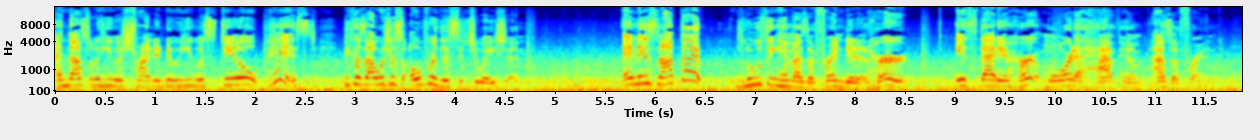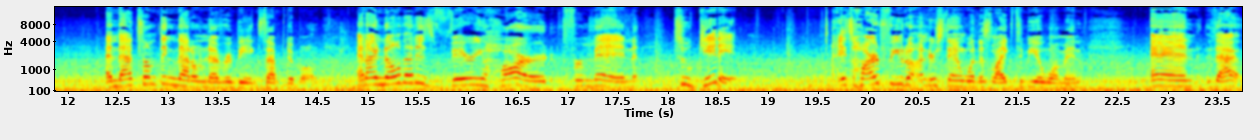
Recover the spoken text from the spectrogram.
And that's what he was trying to do. He was still pissed because i was just over this situation. And it's not that losing him as a friend didn't hurt. It's that it hurt more to have him as a friend And that's something that'll never be acceptable. And I know that is very hard for men to get it. It's hard for you to understand what it's like to be a woman and that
